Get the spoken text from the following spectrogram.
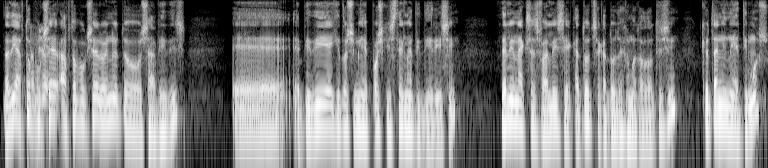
Δηλαδή αυτό, που, ξέρω, αυτό που ξέρω είναι ότι ο Σαββίδης ε, επειδή έχει δώσει μια υπόσχεση θέλει να την τηρήσει θέλει να εξασφαλίσει 100% τη χρηματοδότηση και όταν είναι έτοιμος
